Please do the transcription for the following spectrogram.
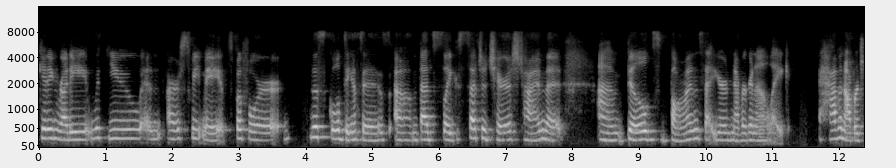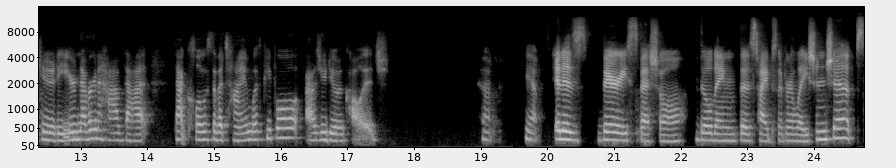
getting ready with you and our suite mates before the school dances. Um, that's like such a cherished time that um, builds bonds that you're never gonna like have an opportunity. You're never gonna have that that close of a time with people as you do in college. Yeah, yeah. it is very special building those types of relationships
